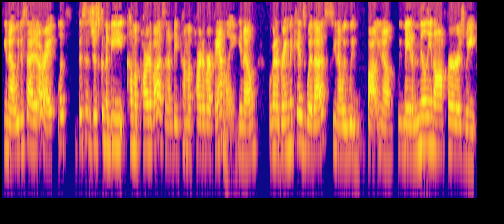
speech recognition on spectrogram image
You know, we decided, all right, let's, this is just going to become a part of us and become a part of our family. You know, we're going to bring the kids with us. You know, we, we bought, you know, we made a million offers. We,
